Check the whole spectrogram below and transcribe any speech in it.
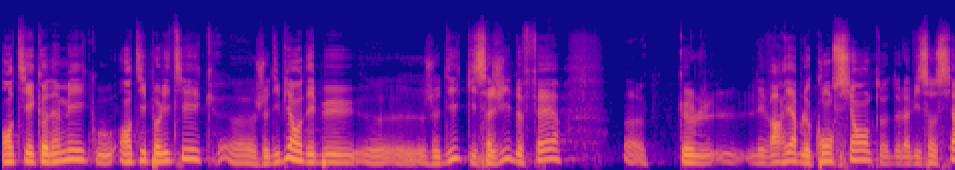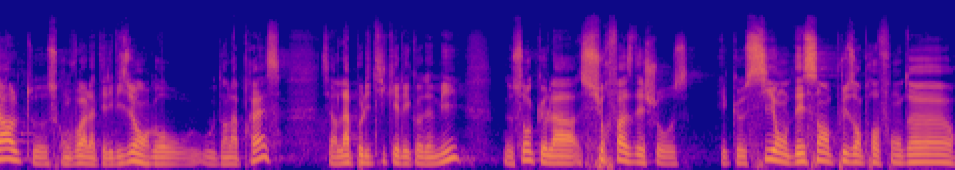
anti-économique ou anti-politique. Euh, je dis bien au début, euh, je dis qu'il s'agit de faire que les variables conscientes de la vie sociale, ce qu'on voit à la télévision en gros ou dans la presse, c'est-à-dire la politique et l'économie, ne sont que la surface des choses. Et que si on descend plus en profondeur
